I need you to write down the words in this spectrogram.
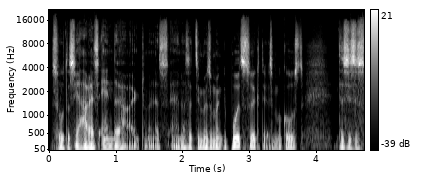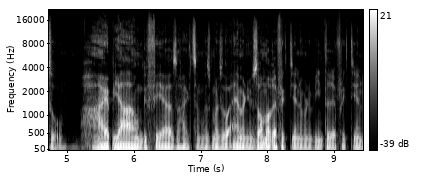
so das Jahresende halt. Weil es einerseits immer so mein Geburtstag, der ist im August, das ist es so Halbjahr ungefähr, also halt sagen wir es mal so, einmal im Sommer reflektieren, einmal im Winter reflektieren.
